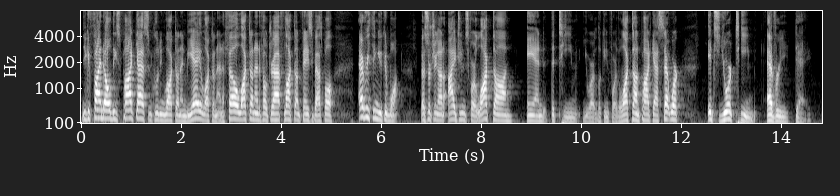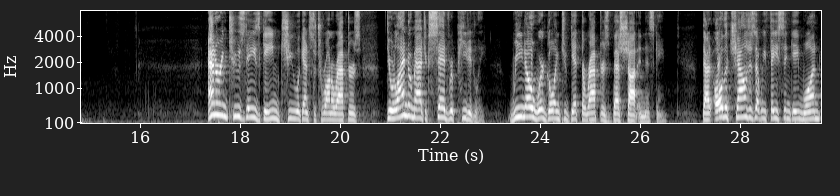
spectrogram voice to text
You can find all these podcasts, including Locked on NBA, Locked on NFL, Locked on NFL Draft, Locked on Fantasy Basketball, everything you could want by searching on iTunes for Locked On and the team you are looking for. The Locked On Podcast Network, it's your team every day. Entering Tuesday's game two against the Toronto Raptors, the Orlando Magic said repeatedly we know we're going to get the Raptors' best shot in this game. That all the challenges that we faced in game one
